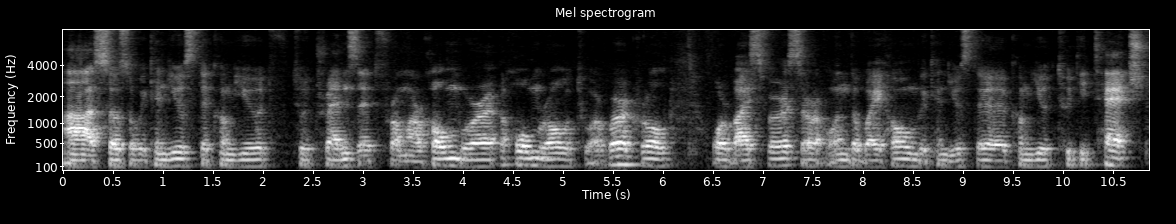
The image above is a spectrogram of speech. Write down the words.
Uh, so so we can use the commute to transit from our home work, home role to our work role, or vice versa. On the way home, we can use the commute to detach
